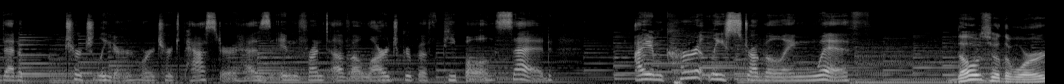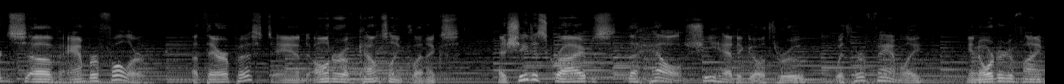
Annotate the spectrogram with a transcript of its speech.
that a church leader or a church pastor has in front of a large group of people said, "I am currently struggling with Those are the words of Amber Fuller, a therapist and owner of counseling clinics, as she describes the hell she had to go through with her family in order to find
